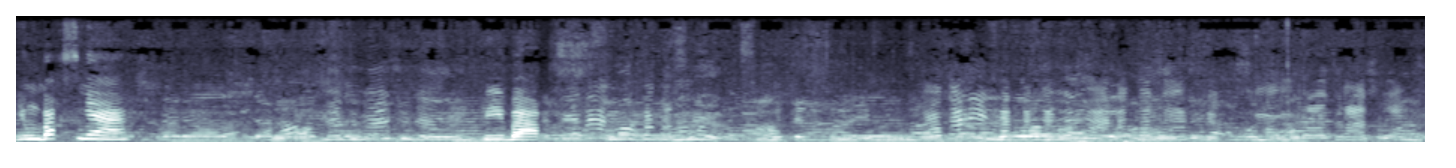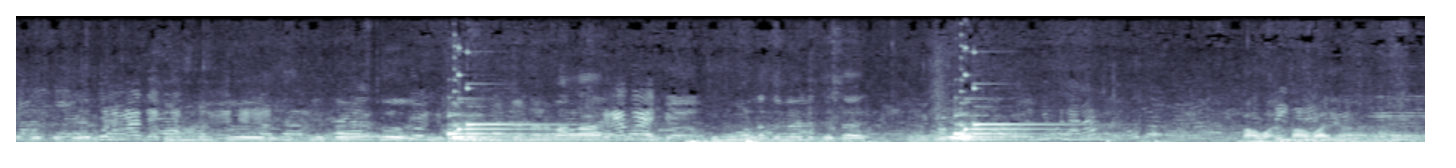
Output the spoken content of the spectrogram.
Yung box niya. Box. Bawal, bawal. Bawal.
